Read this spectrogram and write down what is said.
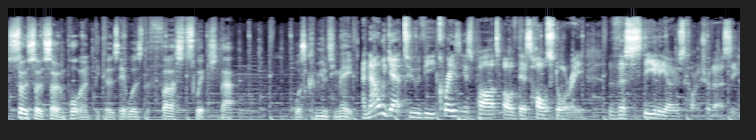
so, so, so important because it was the first Switch that was community made. And now we get to the craziest part of this whole story the Steelios controversy.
